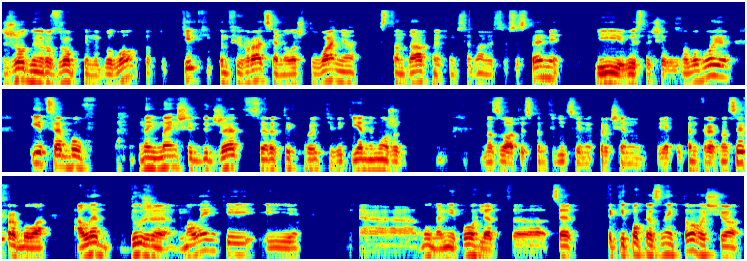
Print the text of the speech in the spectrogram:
жодної розробки не було, тобто тільки конфігурація налаштування стандартної функціональності в системі, її вистачило з головою, і це був найменший бюджет серед тих проєктів, які я не можу назвати з конфіденційних причин, яка конкретна цифра була, але дуже маленький, і е, ну, на мій погляд, е, це такий показник того, що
